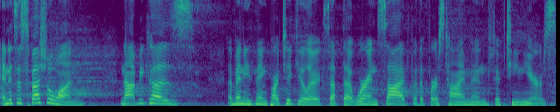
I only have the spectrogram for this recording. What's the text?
And it's a special one, not because of anything particular, except that we're inside for the first time in 15 years.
